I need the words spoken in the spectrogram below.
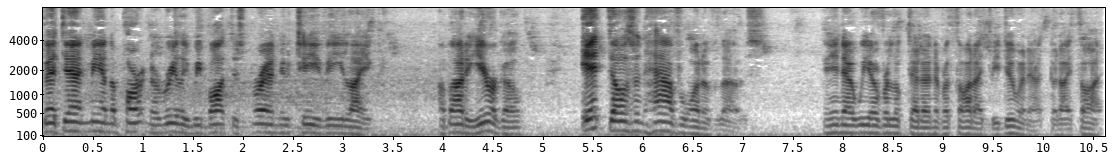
But then me and the partner really, we bought this brand new TV like about a year ago. It doesn't have one of those. And, you know, we overlooked that. I never thought I'd be doing that. But I thought,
